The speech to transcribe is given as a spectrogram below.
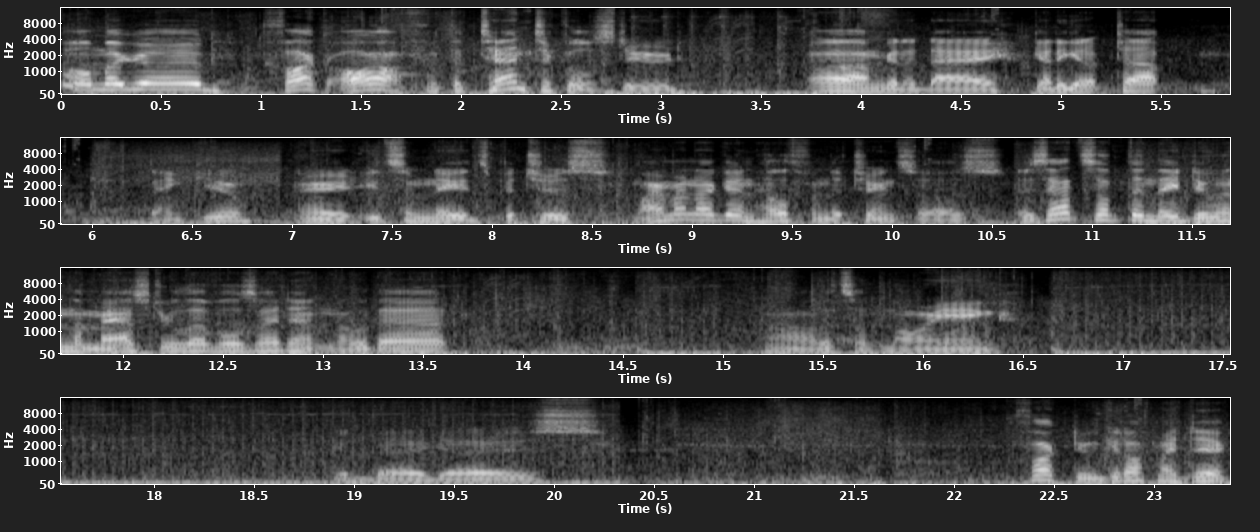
Oh my god! Fuck off with the tentacles, dude! Oh, I'm gonna die. Gotta get up top. Thank you. Alright, eat some nades, bitches. Why am I not getting health from the chainsaws? Is that something they do in the master levels? I didn't know that. Oh, that's annoying. Goodbye, guys. Fuck, dude, get off my dick.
